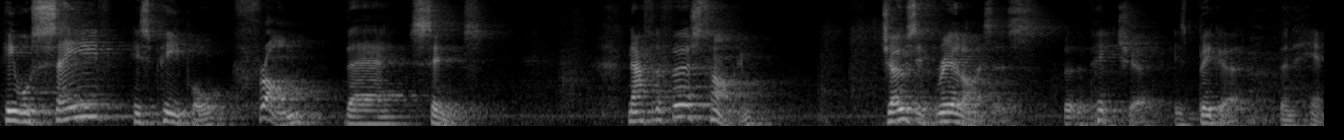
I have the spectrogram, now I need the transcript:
he will save his people from their sins. Now, for the first time, Joseph realizes that the picture is bigger than him.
